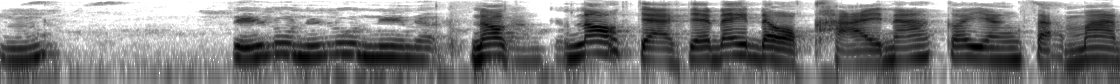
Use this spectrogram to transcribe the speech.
หืมสีรุ่นนี้รุ่นนี้เนี่ยนอกกำลังจะนอกจากจะได้ดอกขายนะ ก็ยังสามารถ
